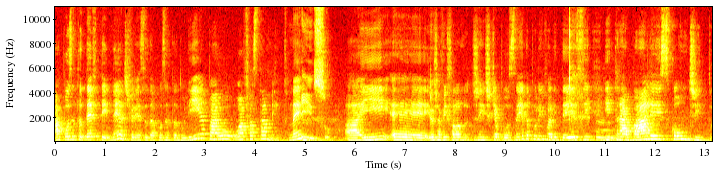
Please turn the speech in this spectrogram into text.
a aposentadoria deve ter, né? A diferença da aposentadoria para o, o afastamento, né? Isso. Aí é, eu já vi falando de gente que aposenta por invalidez e, hum. e trabalha escondido.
